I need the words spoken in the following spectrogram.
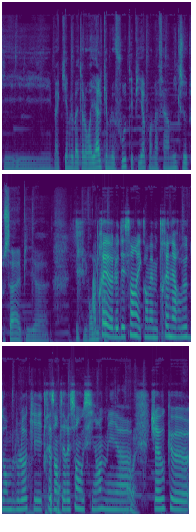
qui, bah, qui aiment le battle royale, qui aiment le foot, et puis hop, on a fait un mix de tout ça, et puis euh, et puis vendu. Après quoi. euh, le dessin est quand même très nerveux dans Blue Lock et très intéressant aussi hein, mais euh, Ah ouais. j'avoue que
